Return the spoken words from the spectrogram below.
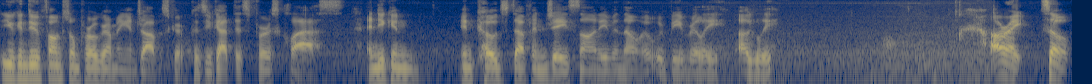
you can do functional programming in JavaScript because you've got this first class, and you can encode stuff in JSON even though it would be really ugly. All right, so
